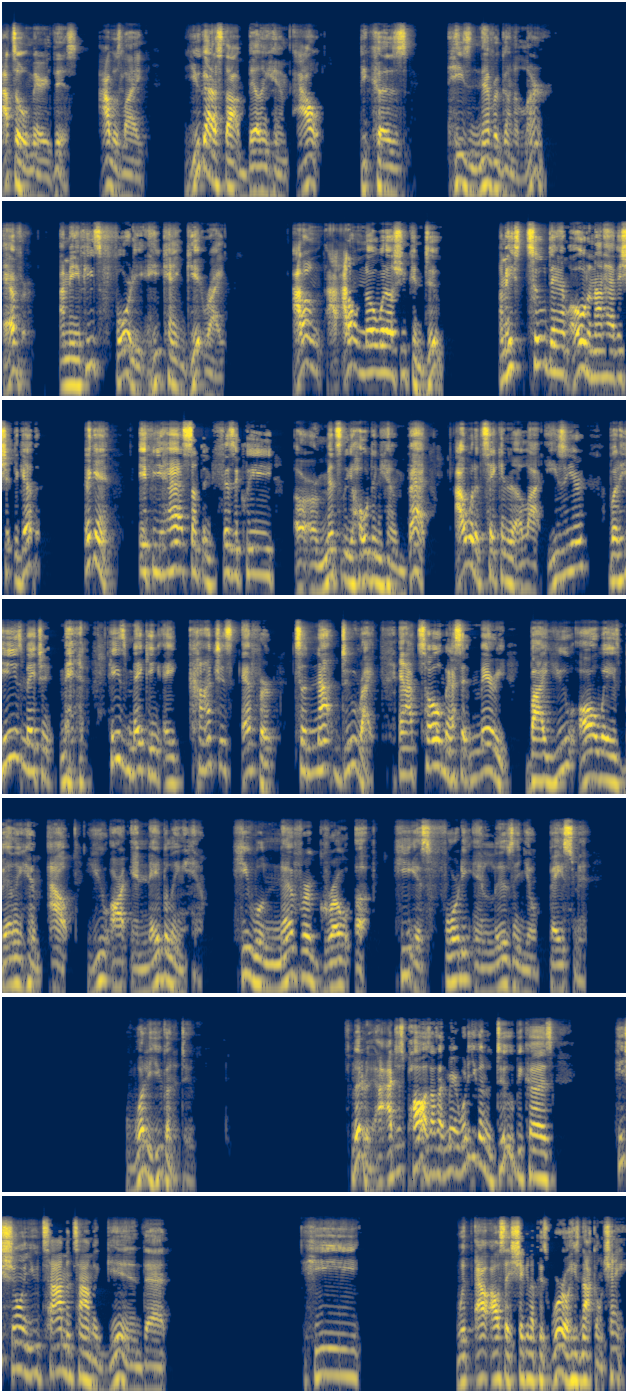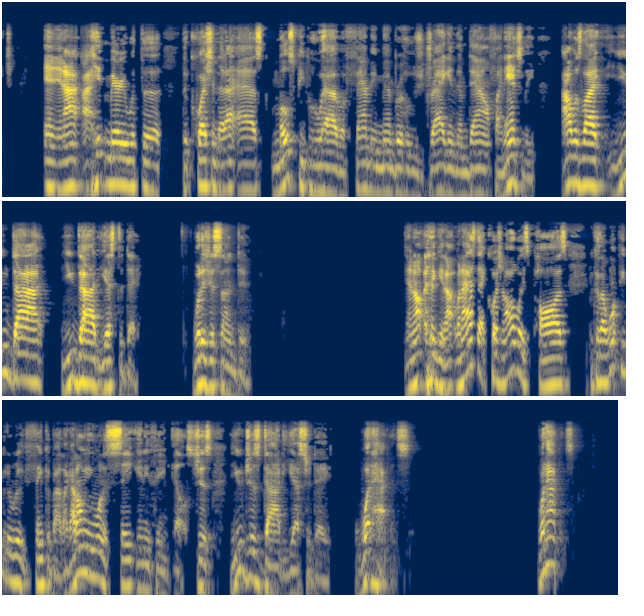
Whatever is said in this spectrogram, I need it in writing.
I told Mary this. I was like, you got to stop bailing him out because he's never going to learn ever. I mean, if he's 40 and he can't get right, I don't I don't know what else you can do. I mean, he's too damn old to not have his shit together. And again, if he had something physically or, or mentally holding him back, I would have taken it a lot easier. But he's making man, he's making a conscious effort to not do right. And I told Mary, I said, Mary, by you always bailing him out, you are enabling him. He will never grow up. He is 40 and lives in your basement. What are you going to do? Literally, I, I just paused. I was like, Mary, what are you going to do? Because he's showing you time and time again that he without I'll say shaking up his world, he's not going to change. And and I, I hit Mary with the the question that I ask most people who have a family member who's dragging them down financially. I was like, you died, you died yesterday. What does your son do? And, I, again, I, when I ask that question, I always pause because I want people to really think about it. Like, I don't even want to say anything else. Just, you just died yesterday. What happens? What happens?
